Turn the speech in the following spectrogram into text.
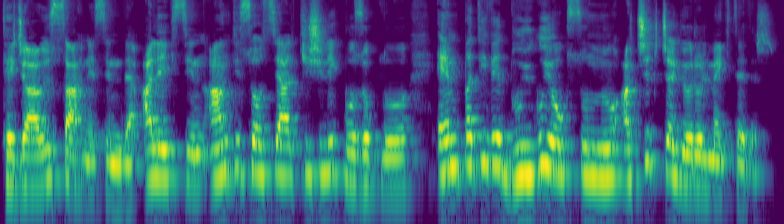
Tecavüz sahnesinde Alex'in antisosyal kişilik bozukluğu, empati ve duygu yoksunluğu açıkça görülmektedir.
